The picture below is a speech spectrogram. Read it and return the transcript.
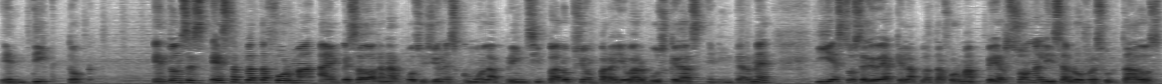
en TikTok. Entonces, esta plataforma ha empezado a ganar posiciones como la principal opción para llevar búsquedas en Internet y esto se debe a que la plataforma personaliza los resultados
